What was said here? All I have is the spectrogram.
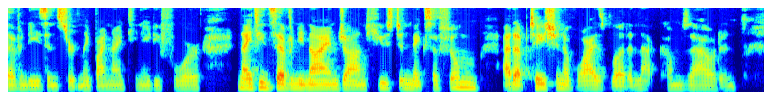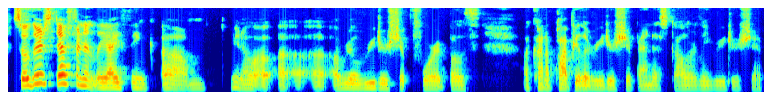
70s and certainly by 1984 1979 John Huston makes a film adaptation of Wise Blood and that comes out. And so there's definitely I think um, you know a, a, a real readership for it both a kind of popular readership and a scholarly readership.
